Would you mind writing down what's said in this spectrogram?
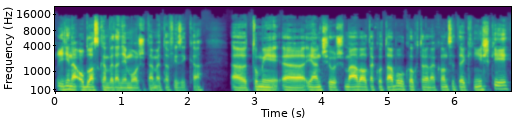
jediná oblasť, kam veda nemôže, tá metafyzika. Uh, tu mi uh, Janči už mával takú tabulku, ktorá na konci tej knižky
